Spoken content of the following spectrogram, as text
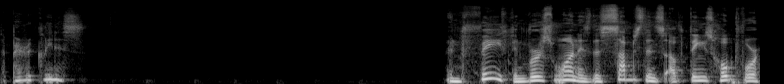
the Paracletus. And faith in verse 1 is the substance of things hoped for,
